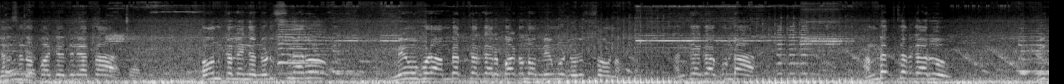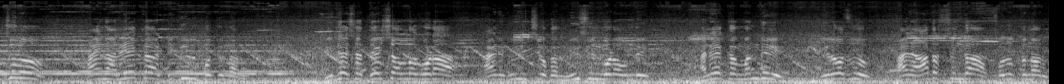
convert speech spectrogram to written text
జనసేన పార్టీ అధినేత పవన్ కళ్యాణ్ గారు నడుస్తున్నారు మేము కూడా అంబేద్కర్ గారి బాటలో మేము కూడా నడుస్తూ ఉన్నాం. అంతేకాకుండా అంబేద్కర్ గారు విద్యను ఆయన అనేక డిగ్రీలు పొందుతున్నారు. విదేశ దేశాల్లో కూడా ఆయన గురించి ఒక మ్యూజియం కూడా ఉంది. అనేక మంది ఈరోజు ఆయన ఆదర్శంగా చదువుతున్నారు.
